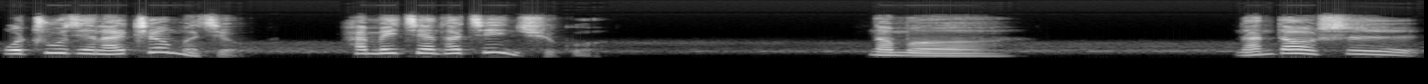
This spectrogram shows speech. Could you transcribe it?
我住进来这么久，还没见她进去过。那么，难道是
